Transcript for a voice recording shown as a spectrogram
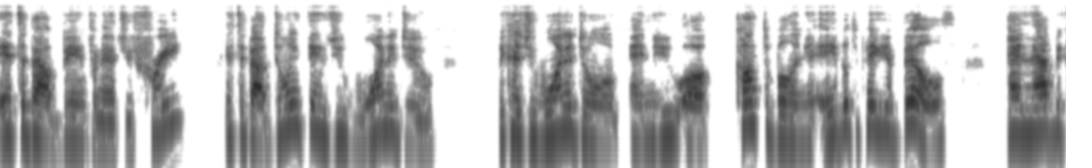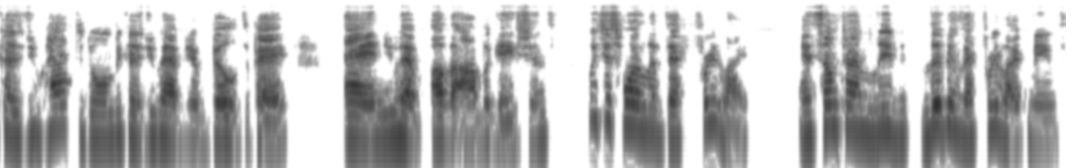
It's about being financially free. It's about doing things you want to do because you want to do them and you are comfortable and you're able to pay your bills and not because you have to do them because you have your bills to pay and you have other obligations. We just want to live that free life. And sometimes living that free life means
